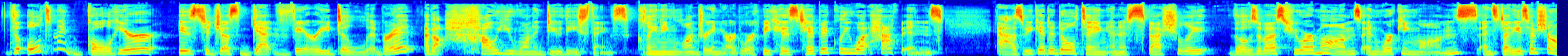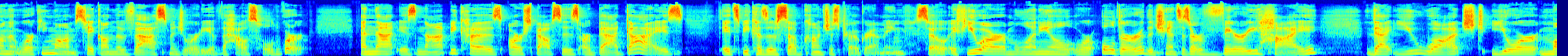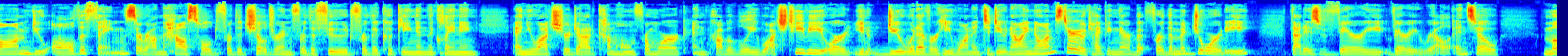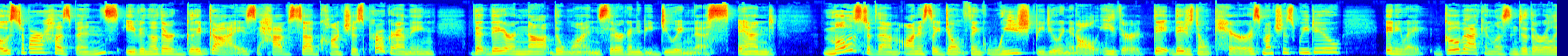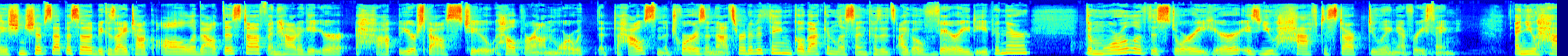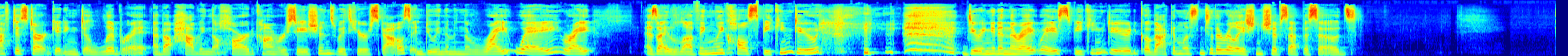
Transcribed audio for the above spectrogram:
the ultimate goal here is to just get very deliberate about how you want to do these things cleaning, laundry, and yard work. Because typically, what happens as we get adulting, and especially those of us who are moms and working moms, and studies have shown that working moms take on the vast majority of the household work. And that is not because our spouses are bad guys. It's because of subconscious programming. So, if you are a millennial or older, the chances are very high that you watched your mom do all the things around the household for the children, for the food, for the cooking and the cleaning, and you watched your dad come home from work and probably watch TV or you know do whatever he wanted to do. Now I know I'm stereotyping there, but for the majority, that is very very real. And so most of our husbands, even though they're good guys, have subconscious programming that they are not the ones that are going to be doing this. And most of them honestly don't think we should be doing it all either. They, they just don't care as much as we do. Anyway, go back and listen to the relationships episode because I talk all about this stuff and how to get your your spouse to help around more with the house and the chores and that sort of a thing. Go back and listen because it's I go very deep in there. The moral of the story here is you have to stop doing everything. And you have to start getting deliberate about having the hard conversations with your spouse and doing them in the right way, right? As I lovingly call speaking dude, doing it in the right way, speaking dude. Go back and listen to the relationships episodes.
